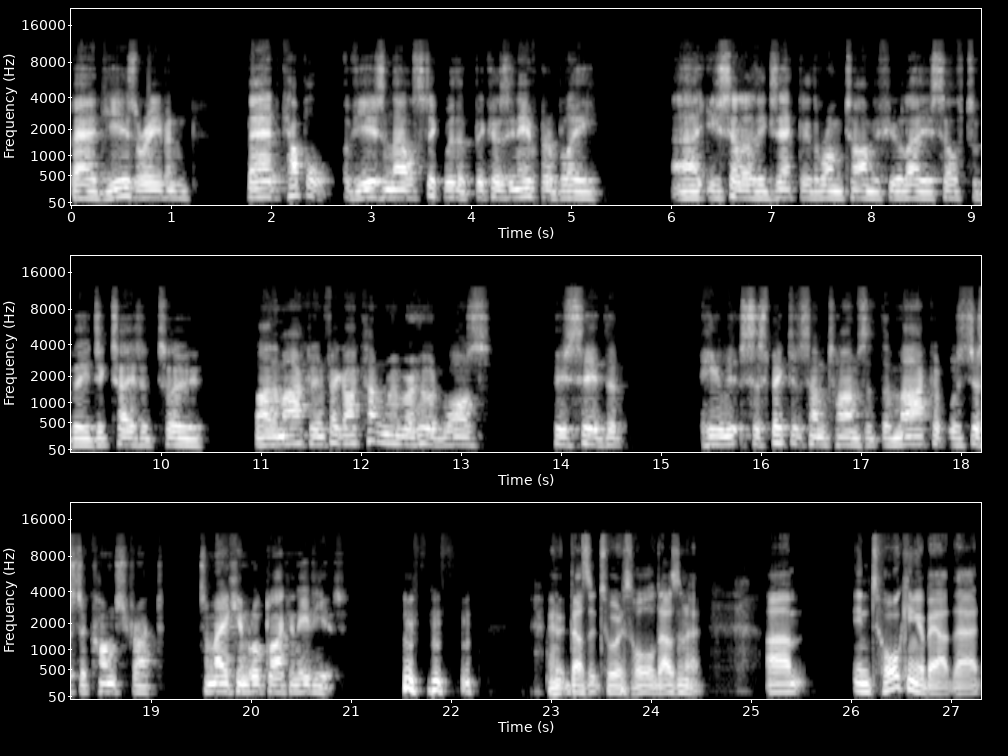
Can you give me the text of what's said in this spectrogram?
bad years or even bad couple of years and they'll stick with it because inevitably uh, you sell at exactly the wrong time if you allow yourself to be dictated to by the market. In fact, I can't remember who it was who said that he suspected sometimes that the market was just a construct to make him look like an idiot. and it does it to us all, doesn't it? Um, in talking about that,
